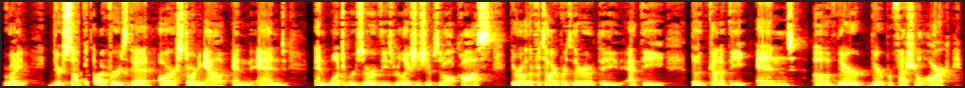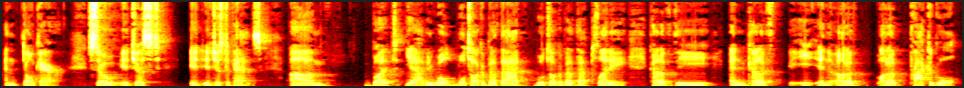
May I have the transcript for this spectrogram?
right? There's some photographers that are starting out and and and want to preserve these relationships at all costs. There are other photographers that are at the at the the kind of the end of their their professional arc and don't care. So it just it it just depends. Um, but yeah, I mean, we'll we'll talk about that. We'll talk about that plenty. Kind of the and kind of in on a on a practical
